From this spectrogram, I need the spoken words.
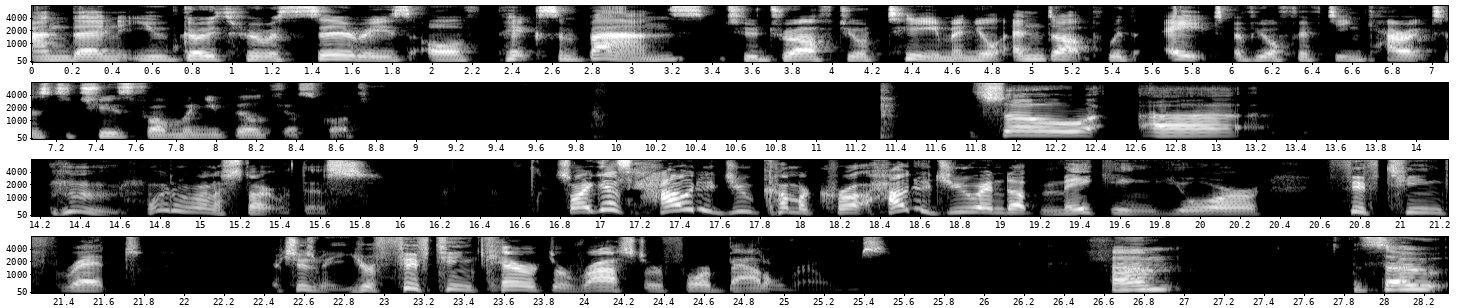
And then you go through a series of picks and bans to draft your team, and you'll end up with eight of your 15 characters to choose from when you build your squad. So, uh, hmm, where do we want to start with this? So, I guess how did you come across? How did you end up making your 15 threat? Excuse me, your 15 character roster for Battle Realms? Um, so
